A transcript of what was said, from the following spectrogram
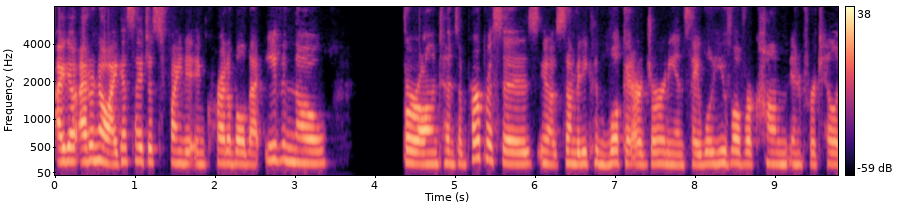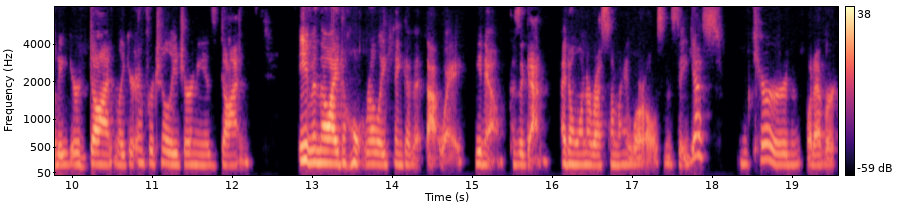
I, I don't know. I guess I just find it incredible that even though for all intents and purposes, you know, somebody could look at our journey and say, well, you've overcome infertility. You're done. Like your infertility journey is done. Even though I don't really think of it that way, you know, because again, I don't want to rest on my laurels and say, yes, I'm cured whatever.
